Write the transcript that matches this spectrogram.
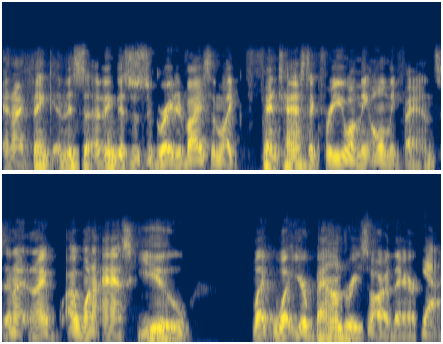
and i think and this i think this is a great advice and like fantastic for you on the onlyfans. And i and i, I want to ask you like what your boundaries are there. Yeah.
